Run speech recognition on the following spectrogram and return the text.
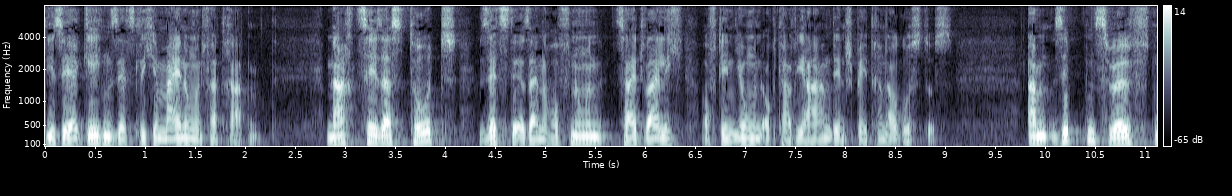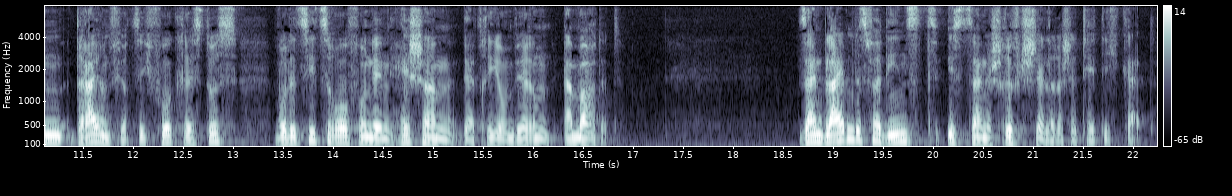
die sehr gegensätzliche Meinungen vertraten. Nach Caesars Tod setzte er seine Hoffnungen zeitweilig auf den jungen Octavian, den späteren Augustus. Am 7.12.43 vor Christus wurde Cicero von den Häschern der Triumviren ermordet. Sein bleibendes Verdienst ist seine schriftstellerische Tätigkeit.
